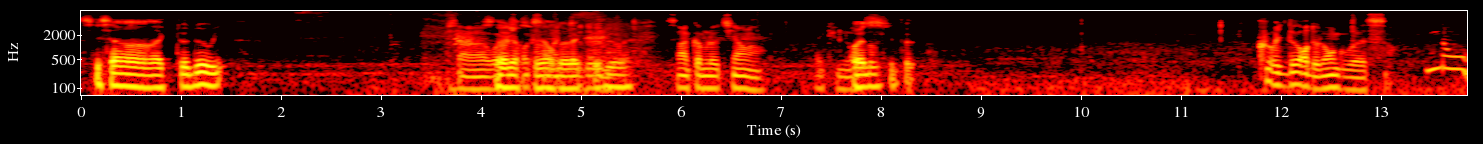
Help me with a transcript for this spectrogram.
Si c'est un acte 2, oui. C'est un, ouais, un je crois que c'est un, de acte l'acte 2, deux. ouais. C'est un comme le tien, là. Avec une Ouais, lance. donc il peut. Corridor de l'angoisse. Non,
